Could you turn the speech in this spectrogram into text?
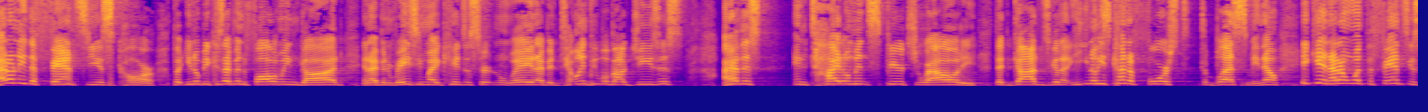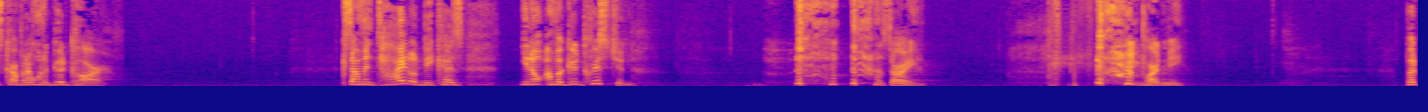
I don't need the fanciest car, but you know, because I've been following God and I've been raising my kids a certain way and I've been telling people about Jesus, I have this entitlement spirituality that God's gonna, you know, He's kind of forced to bless me. Now, again, I don't want the fanciest car, but I want a good car. Because I'm entitled because, you know, I'm a good Christian. Sorry. Pardon me. But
